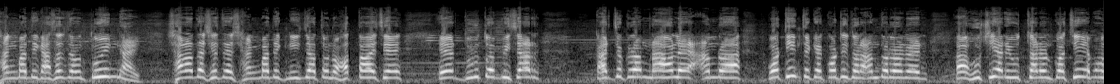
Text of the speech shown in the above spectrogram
সাংবাদিক আসাদুজ্জামান তুহিন নাই, সারা দেশে যে সাংবাদিক নির্যাতন হত্যা হয়েছে, এর দ্রুত বিচার কার্যক্রম না হলে আমরা কঠিন থেকে কঠিনতর আন্দোলনের হুঁশিয়ারি উচ্চারণ করছি এবং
